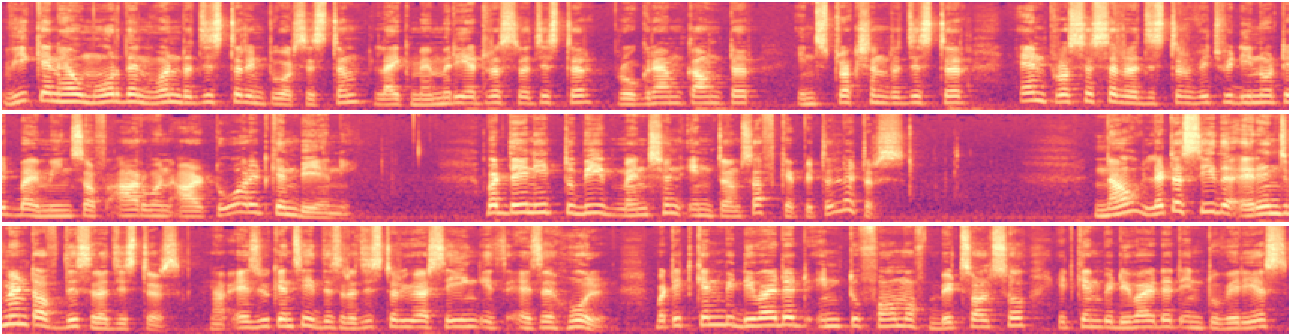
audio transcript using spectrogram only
we can have more than one register into our system like memory address register, program counter, instruction register and processor register which we denoted by means of R1, R2 or it can be any. But they need to be mentioned in terms of capital letters. Now let us see the arrangement of these registers. Now as you can see this register you are seeing is as a whole but it can be divided into form of bits also it can be divided into various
